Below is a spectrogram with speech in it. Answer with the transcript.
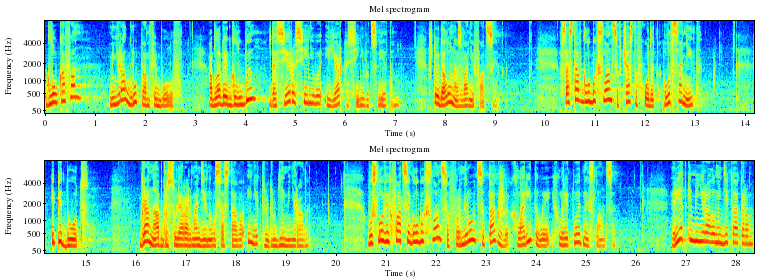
Глаукофан – минерал группы амфиболов, обладает голубым до серо-синего и ярко-синего цветом, что и дало название фации. В состав голубых сланцев часто входят лавсонит, эпидот, гранат грассуляр-альмандинового состава и некоторые другие минералы. В условиях фации голубых сланцев формируются также хлоритовые и хлоритоидные сланцы. Редким минералом-индикатором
